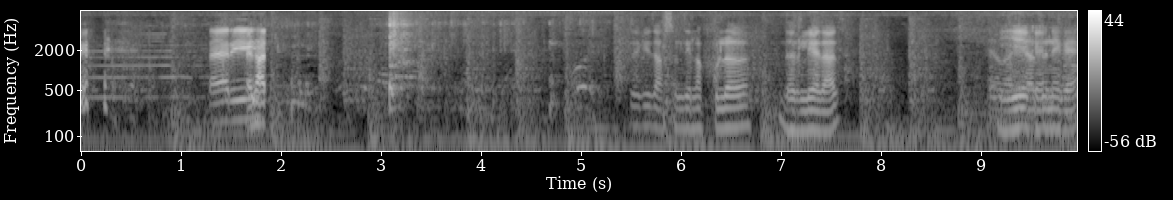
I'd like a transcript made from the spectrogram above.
तयारी. की जास्वंदीला फुलं धरली आहेत आज. हे अजून एक आहे.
